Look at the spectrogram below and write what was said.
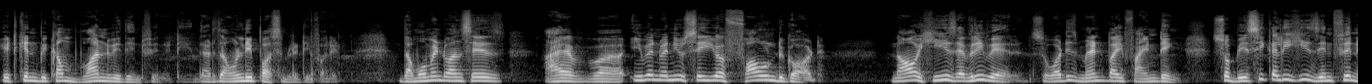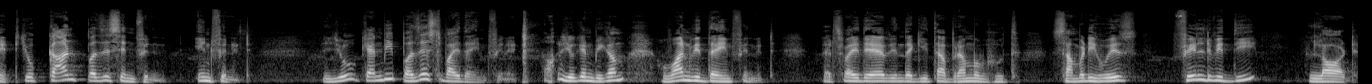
It can become one with infinity. That's the only possibility for it. The moment one says, I have, uh, even when you say you have found God, now he is everywhere. So, what is meant by finding? So, basically, he is infinite. You can't possess infinite. infinite. You can be possessed by the infinite, or you can become one with the infinite. That's why they have in the Gita Brahmabhut somebody who is filled with the Lord.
